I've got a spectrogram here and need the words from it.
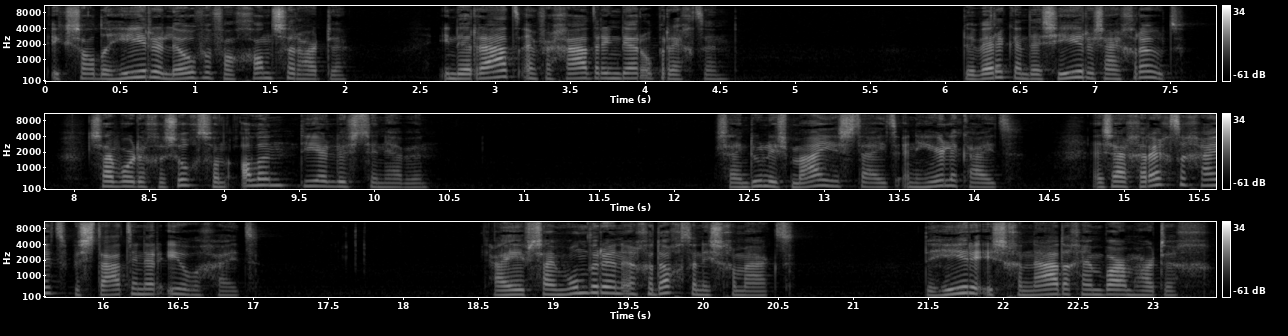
ik zal de Heere loven van ganser harte, in de raad en vergadering der oprechten. De werken des Heeren zijn groot, zij worden gezocht van allen die er lust in hebben. Zijn doen is majesteit en heerlijkheid, en zijn gerechtigheid bestaat in der eeuwigheid. Hij heeft zijn wonderen een gedachtenis gemaakt. De Heere is genadig en barmhartig.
